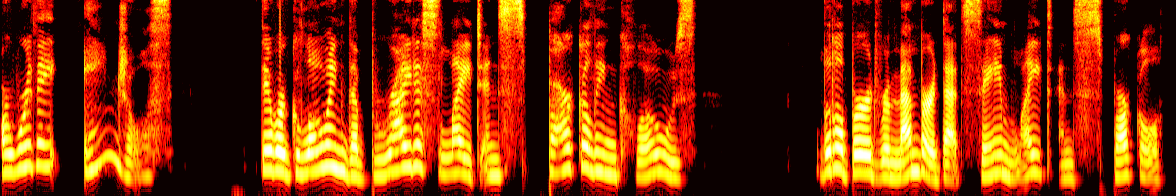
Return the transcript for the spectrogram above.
or were they angels? They were glowing the brightest light in sparkling clothes. Little Bird remembered that same light and sparkle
